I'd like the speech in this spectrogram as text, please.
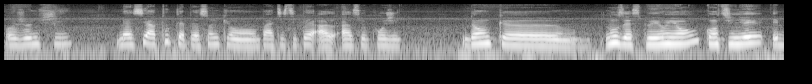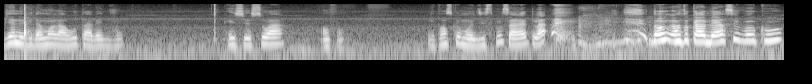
aux, jeunes filles. Merci à toutes les personnes qui ont participé à, ce projet. Donc, euh, nous espérions continuer et bien évidemment la route avec vous. Et ce soir, enfin, je pense que mon discours s'arrête là. Donc, en tout cas, merci beaucoup.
